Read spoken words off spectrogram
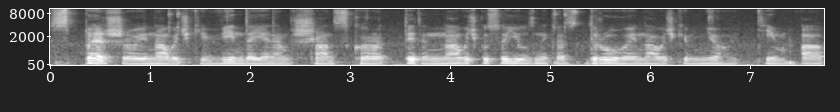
З першої навички він дає нам шанс скоротити навичку союзника, з другої навички в нього Team Up,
